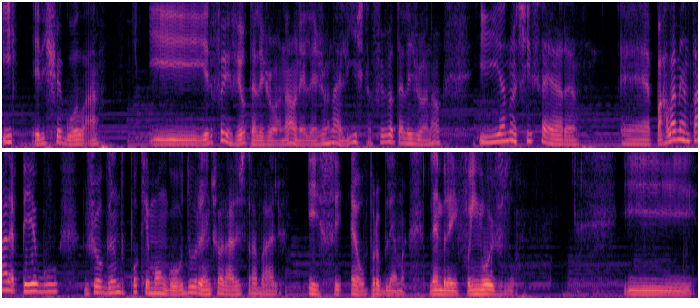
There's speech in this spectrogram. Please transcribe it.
E ele chegou lá e ele foi ver o telejornal, né? Ele é jornalista, foi ver o telejornal e a notícia era: é, parlamentar é pego jogando Pokémon Go durante horário de trabalho. Esse é o problema. Lembrei, foi em Oslo. E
